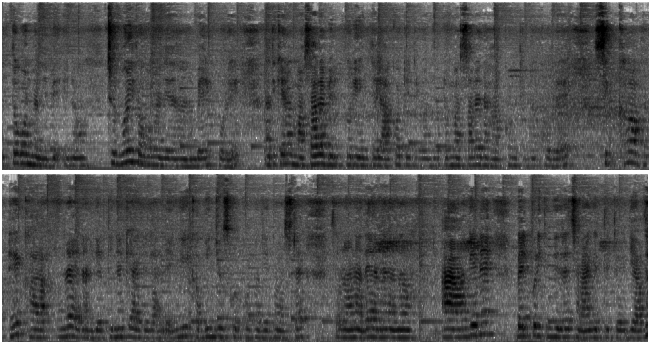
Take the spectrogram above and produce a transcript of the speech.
ಇದು ತೊಗೊಂಡು ಬಂದಿದ್ವಿ ಏನು ಚುರ್ಮುರಿ ತೊಗೊಂಡ್ಬಂದಿದ್ದೆ ನಾನು, ಬೇಲ್ಪುರಿ. ಅದಕ್ಕೆ ನಾವು ಮಸಾಲೆ ಬೇಲ್ಪುರಿ ಅಂತೇಳಿ ಹಾಕೊಟ್ಟಿದ್ರು ಅಂದ್ಬಿಟ್ಟು ಮಸಾಲೆನ ಹಾಕ್ಕೊಂಡು ತಿನ್ನೋಕೆ ಹೋದರೆ ಸಿಕ್ಕಾಪಟ್ಟೆ ಖಾರ. ಅಂದರೆ ನನಗೆ ತಿನ್ನೋಕ್ಕೆ ಆಗಲಿಲ್ಲ. ಅಲ್ಲಿ ಎಲ್ಲಿ ಕಬ್ಬಿನ ಜ್ಯೂಸ್ ಕುಡ್ಕೊಂಡು ಬಂದಿದ್ದು ಅಷ್ಟೇ. ಸೊ ನಾನು ಅದೇ ಅಂದರೆ ನಾನು ಹಾಗೇನೆ ಬೇಲ್ಪುರಿ ತಿಂದಿದ್ರೆ ಚೆನ್ನಾಗಿರ್ತಿತ್ತು. ಇದು ಯಾವುದೋ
